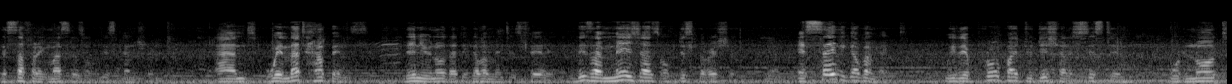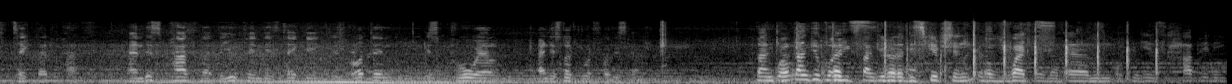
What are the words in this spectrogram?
the suffering masses of this country. And when that happens, then you know that the government is failing. These are measures of desperation. A sane government with a proper judicial system would not take that path. And this path that the UPND is taking is rotten, is cruel, and it's not good for this country. Thank you. Well, Thank you, colleagues. that's, you know, the description of what um, is happening.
